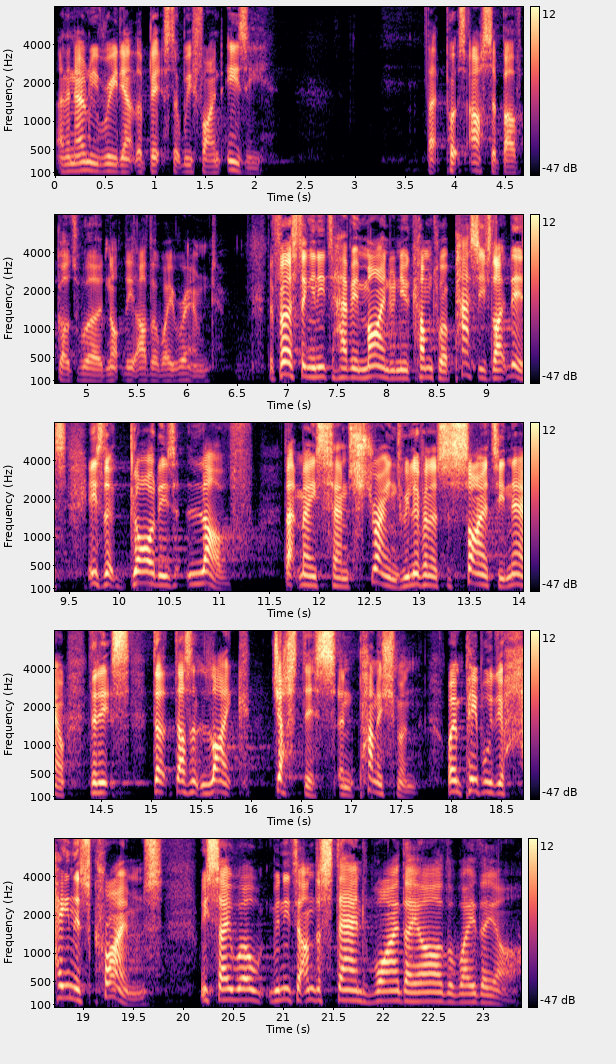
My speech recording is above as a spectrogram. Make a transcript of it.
and then only read out the bits that we find easy. That puts us above God's word, not the other way round. The first thing you need to have in mind when you come to a passage like this is that God is love. That may sound strange. We live in a society now that, it's, that doesn't like justice and punishment. When people do heinous crimes, we say, well, we need to understand why they are the way they are.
